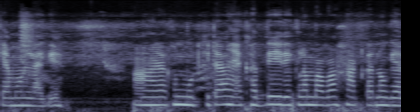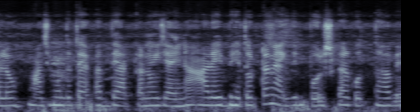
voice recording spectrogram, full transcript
কেমন লাগে। আর এখন মুটকিটা এক হাত দিয়েই দেখলাম বাবা আটকানো গেল। মাঝে মধ্যে তো এক হাত দিয়ে আটকানোই যায় না। আর এই ভেতরটা না একদিন পরিষ্কার করতে হবে।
